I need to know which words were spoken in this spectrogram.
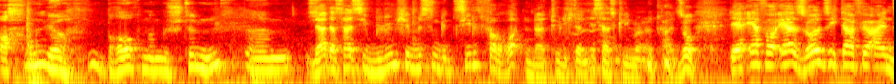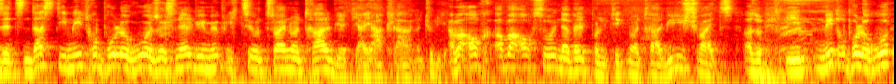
Och, Ja, braucht man bestimmt. Ähm, ja, das heißt, die Blümchen müssen gezielt verrotten natürlich, dann ist das klimaneutral. So, der RVR soll sich dafür einsetzen, dass die Metropole Ruhr so schnell wie möglich CO2-neutral wird. Ja, ja, klar, natürlich. Aber auch, aber auch so in der Weltpolitik neutral, wie die Schweiz. Also die Metropole Ruhr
